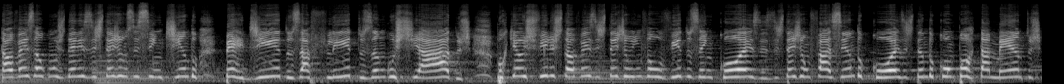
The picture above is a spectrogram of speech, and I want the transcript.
talvez alguns deles estejam se sentindo perdidos, aflitos, angustiados, porque os filhos talvez estejam envolvidos em coisas, estejam fazendo coisas, tendo comportamentos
